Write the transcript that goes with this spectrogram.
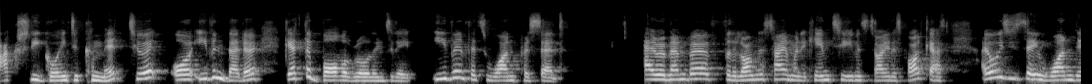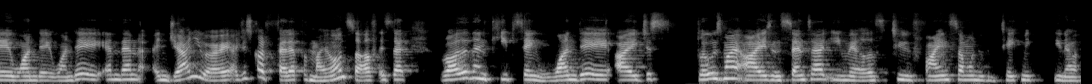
actually going to commit to it, or even better, get the ball rolling today, even if it's 1%. I remember for the longest time when it came to even starting this podcast, I always used to say one day, one day, one day. And then in January, I just got fed up with my own self. Is that rather than keep saying one day, I just closed my eyes and sent out emails to find someone who could take me, you know,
